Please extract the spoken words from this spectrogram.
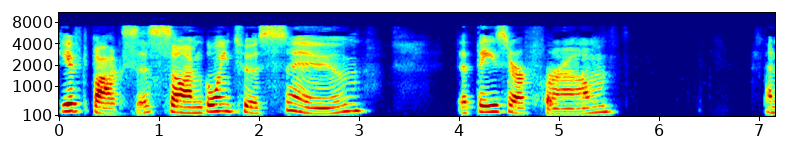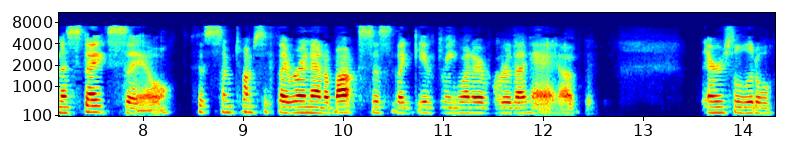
gift boxes, so I'm going to assume that these are from an estate sale. Because sometimes if they run out of boxes, they give me whatever they have. There's a little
